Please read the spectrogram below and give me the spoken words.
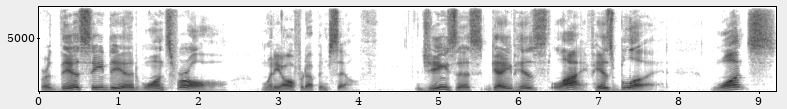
For this He did once for all when He offered up Himself. Jesus gave His life, His blood, once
